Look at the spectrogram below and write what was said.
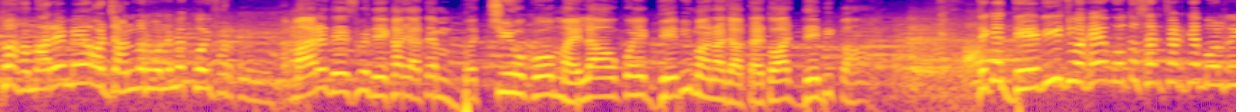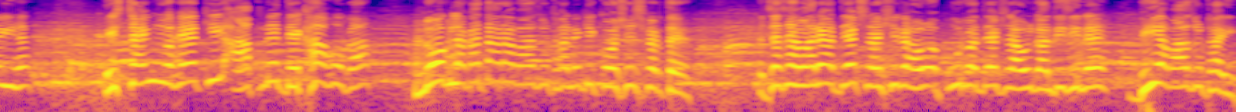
तो हमारे में और जानवर होने में कोई फ़र्क नहीं है। हमारे देश में देखा जाता है बच्चियों को, महिलाओं को एक देवी माना जाता है तो आज देवी कहाँ है? देखिए, देवी जो है वो तो सर चढ़ के बोल रही है। इस टाइम जो है कि आपने देखा होगा लोग लगातार आवाज़ उठाने की कोशिश करते हैं। जैसे हमारे अध्यक्ष राहुल, पूर्व अध्यक्ष राहुल गांधी जी ने भी आवाज़ उठाई।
